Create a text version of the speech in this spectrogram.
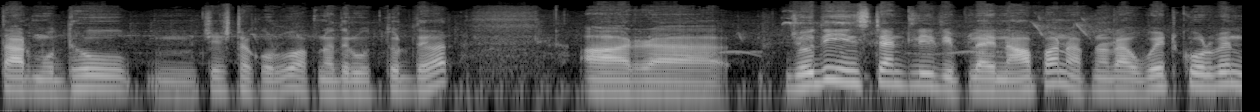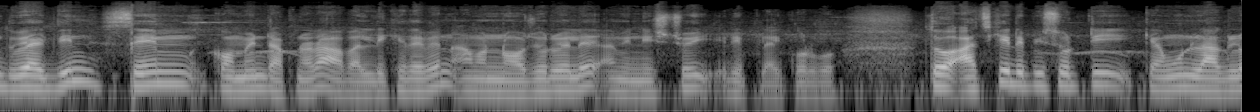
তার মধ্যেও চেষ্টা করব আপনাদের উত্তর দেওয়ার। আর যদি ইনস্ট্যান্টলি রিপ্লাই না পান, আপনারা ওয়েট করবেন দু একদিন সেম কমেন্ট আপনারা আবার লিখে দেবেন। আমার নজর এলে আমি নিশ্চয়ই রিপ্লাই করব। তো আজকের এপিসোডটি কেমন লাগল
